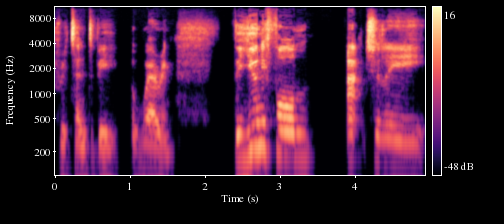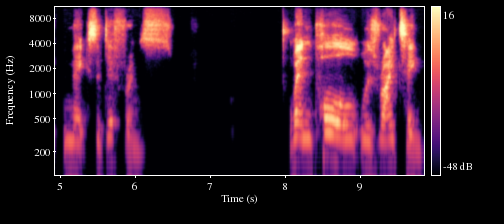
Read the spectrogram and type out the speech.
pretend to be wearing. The uniform actually makes a difference. When Paul was writing,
